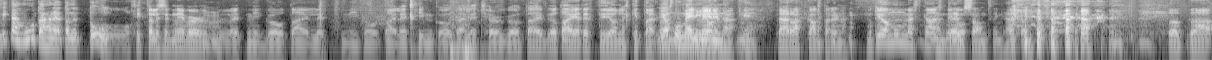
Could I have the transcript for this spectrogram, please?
mitä muuta hänet on nyt tullut? Sitten oli se Never Let Me Go tai Let Me Go tai Let Him Go tai Let Her Go tai jotain jätettiin jonnekin tai Joku meni menemään. jonnekin. Tää rakkaustarina. Mutta joo, mun mielestä kans And niinku, then something happened. tota,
